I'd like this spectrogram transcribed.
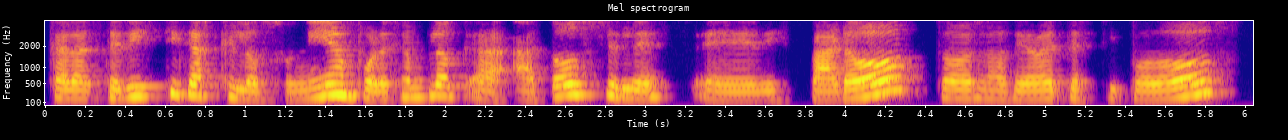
características que los unían. Por ejemplo, a, todos se les eh, disparó, todos los diabetes tipo 2,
